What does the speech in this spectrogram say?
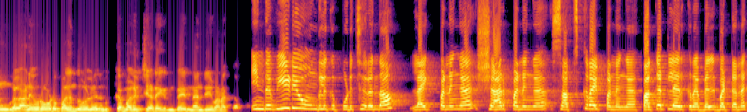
உங்கள் அனைவரோடு பகிர்ந்து கொள்வதில் மிக்க மகிழ்ச்சி அடைகின்றேன். நன்றி வணக்கம். இந்த வீடியோ உங்களுக்கு பிடிச்சிருந்தா லைக் பண்ணுங்க ஷேர் பண்ணுங்க சப்ஸ்கிரைப் பண்ணுங்க. பக்கத்துல இருக்கிற பெல் பட்டனை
